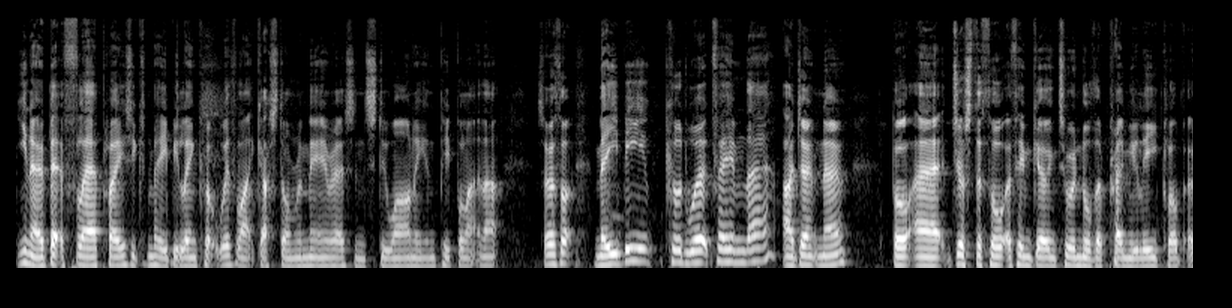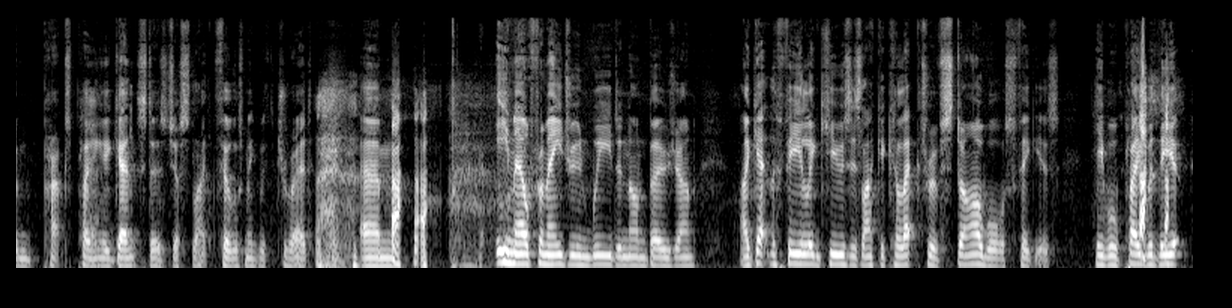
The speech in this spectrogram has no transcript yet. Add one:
you know a bit of flair players you can maybe link up with like Gaston Ramirez and Stuani and people like that. So I thought maybe it could work for him there. I don't know. But uh, just the thought of him going to another Premier League club and perhaps playing against us just like fills me with dread. Um, email from Adrian Whedon on Bojan. I get the feeling Hughes is like a collector of Star Wars figures. He will play with the.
